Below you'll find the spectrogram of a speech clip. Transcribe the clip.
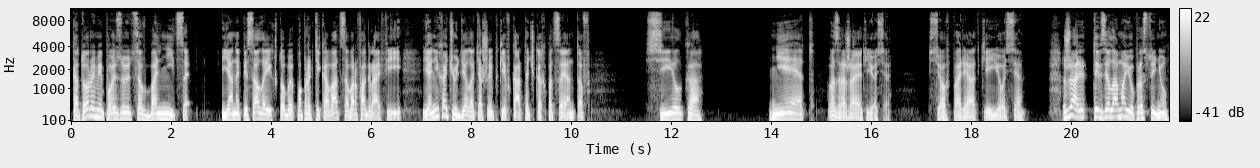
которыми пользуются в больнице — я написала их, чтобы попрактиковаться в орфографии. Я не хочу делать ошибки в карточках пациентов. Силка. Нет, возражает Йося. Все в порядке, Йося. Жаль, ты взяла мою простыню.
